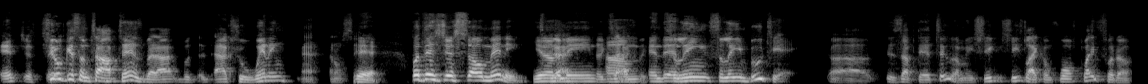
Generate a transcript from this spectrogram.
Interesting. She'll get some top tens, but I with the actual winning, eh, I don't see. Yeah. It. But there's just so many, you know yeah, what I mean? Exactly. Um, and then Celine Celine Boutier uh, is up there too. I mean, she she's like in fourth place for the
